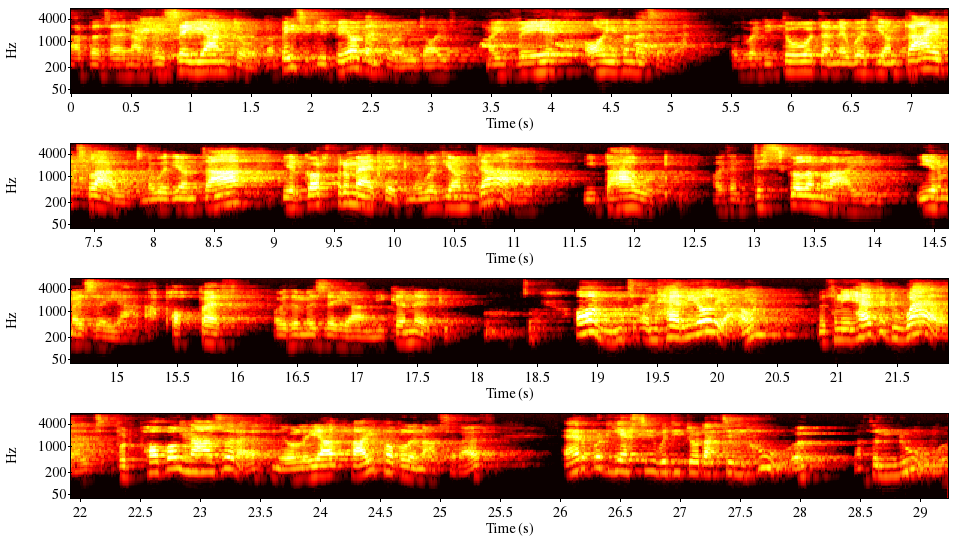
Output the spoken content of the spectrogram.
a bydde yna fyseia'n dod. A basically, be oedd e'n dweud oedd, mae fe oedd y myseia. Oedd wedi dod â newyddion da i'r tlawd, newyddion da i'r gorthromedig, newyddion da i bawb oedd yn disgwyl ymlaen i'r Meseia a popeth oedd y Meseia yn ei gynnig. Ond, yn heriol iawn, wnaethon ni hefyd weld fod pobl Nazareth, neu o leia rhai pobl yn Nazareth, er bod Iesu wedi dod at nhw, wnaethon nhw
